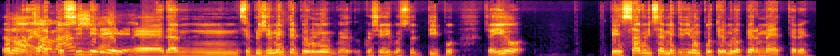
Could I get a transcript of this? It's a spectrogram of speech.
No, no, era possibile eh, da, mh, mm, semplicemente per una questione di questo tipo, cioè io pensavo inizialmente di non potermelo permettere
